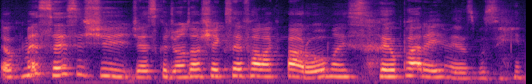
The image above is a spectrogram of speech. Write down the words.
Eu comecei a assistir Jessica Jones, eu achei que você ia falar que parou, mas eu parei mesmo, assim.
